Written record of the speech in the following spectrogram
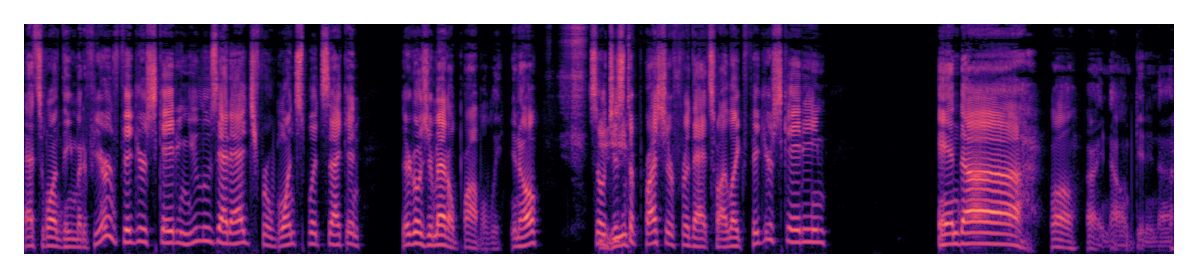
that's one thing. But if you're in figure skating, you lose that edge for one split second, there goes your medal, probably, you know? So just the pressure for that. So I like figure skating. And uh well, all right, now I'm getting uh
